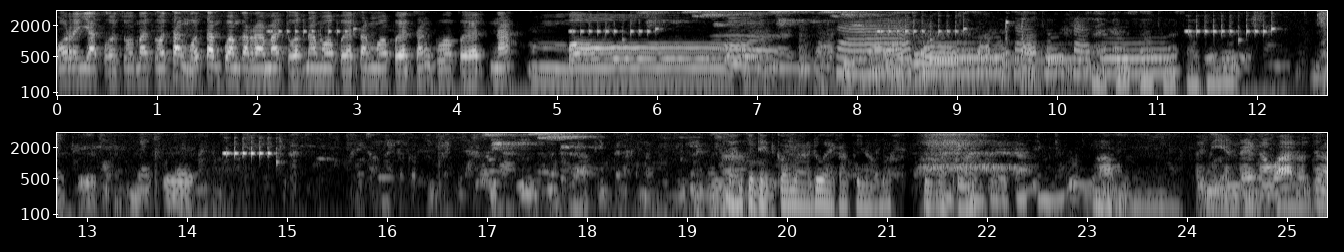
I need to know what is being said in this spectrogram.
อรยตโสมาตัวทั้งหมดตั้งความกรมาตนะโมเปิดตั้งโมเปิดสังโฆเปิดนะโมสาธุสาธุสาสาธุสาธุสาธุอาจารย์จะเด่นก็มาด้วยครับพี่น้องเนาะเพิ่งมาถึงไปมีอันใดก็ว่ารถเด้อ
